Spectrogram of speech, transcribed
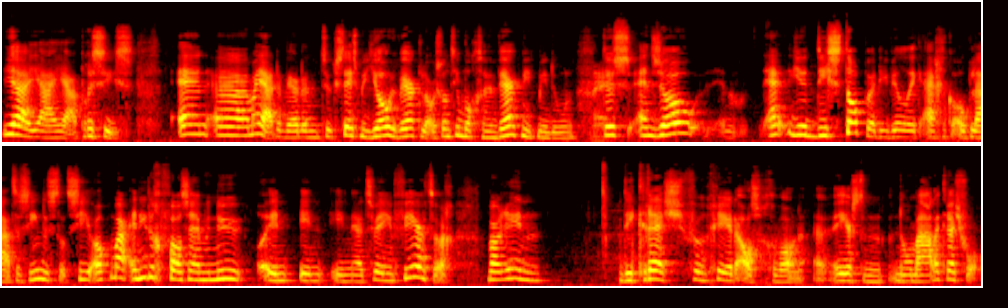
Ja, ja, ja, precies. En, eh, maar ja, er werden natuurlijk steeds meer Joden werkloos, want die mochten hun werk niet meer doen. Nee. Dus, en zo, eh, je, die stappen, die wilde ik eigenlijk ook laten zien, dus dat zie je ook. Maar in ieder geval zijn we nu in, in, in eh, 42, waarin die crash fungeerde als gewoon eh, eerst een normale crash voor,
